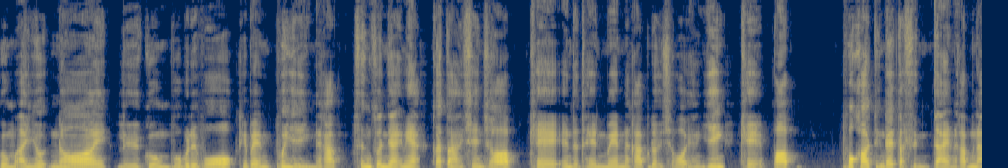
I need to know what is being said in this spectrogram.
กลุ่มอายุน้อย หรือกลุ่มผู้บริโภคที่เป็นผู้หญิงนะครับ ซึ่งส่วนใหญ่เนี่ยก็ต่างชื่นชอบ K Entertainment นะครับ โดยเฉพาะอย่างยิ่ง K-POP พวกเขาจึงได้ตัดสินใจนะครับน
